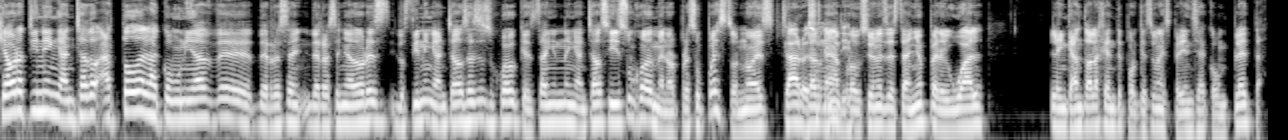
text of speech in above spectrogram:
Que ahora tiene enganchado a toda la comunidad de, de, rese- de reseñadores, los tiene enganchados. Ese es un juego que están enganchados y es un juego de menor presupuesto. No es Claro, es las indie. producciones de este año, pero igual le encantó a la gente porque es una experiencia completa.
